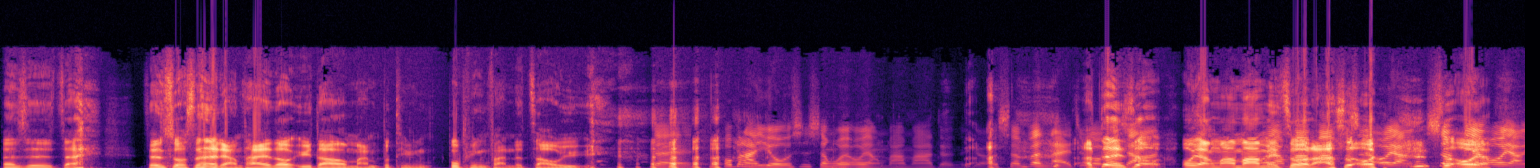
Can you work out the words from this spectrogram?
但是在诊所生了两胎都遇到蛮不平不平凡的遭遇。对我本来以为我是身为欧阳妈妈的那个身份来，啊，对，是欧欧阳妈妈，没错啦，是欧欧阳，是欧阳欧阳。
